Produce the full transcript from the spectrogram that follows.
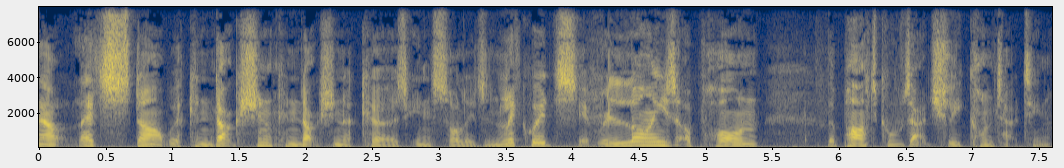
Now let's start with conduction. Conduction occurs in solids and liquids. It relies upon the particles actually contacting.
